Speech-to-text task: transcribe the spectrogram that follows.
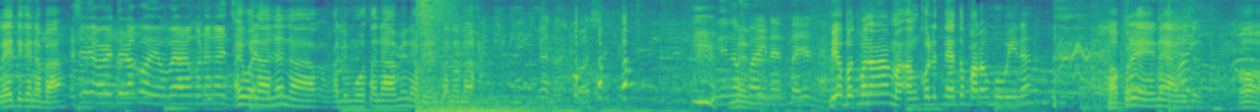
Ready ka na ba? Kasi may order ako, yung bayaran ko na nga. Ay, wala na. Nakakalimutan namin. Nabenta na na. Ganon, boss. Hindi na pa yun. eh. Bia, ba't mo na nga? ma- Ang kulit na ito para umuwi na. Oh, pre, yun na. Oh.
